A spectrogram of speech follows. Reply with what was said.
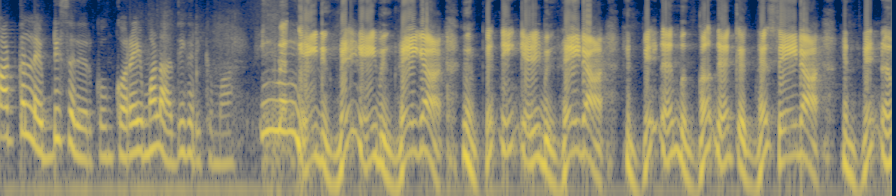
நாட்களில் எப்படி சார் இருக்கும்? குறையுமா அதிகரிக்குமா? nó nghĩ đừng thấy nghĩ đừng hay đó hình thấy tiếng chạy đừng hay đó hình thấy nữa mình có thể cần hết xe đó hình thấy nữa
